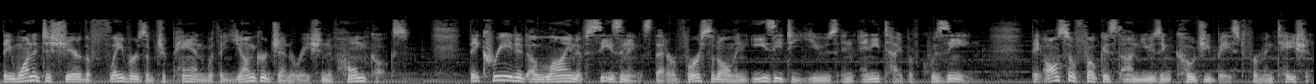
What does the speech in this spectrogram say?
They wanted to share the flavors of Japan with a younger generation of home cooks. They created a line of seasonings that are versatile and easy to use in any type of cuisine. They also focused on using koji-based fermentation,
